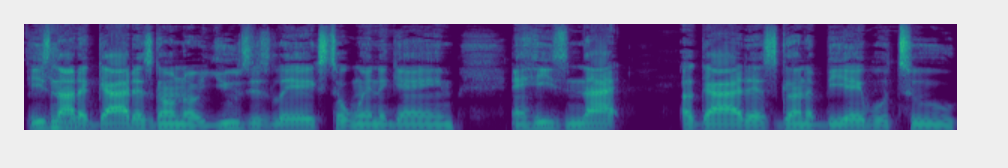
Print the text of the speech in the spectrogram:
He's not a guy that's going to use his legs to win a game, and he's not a guy that's going to be able to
